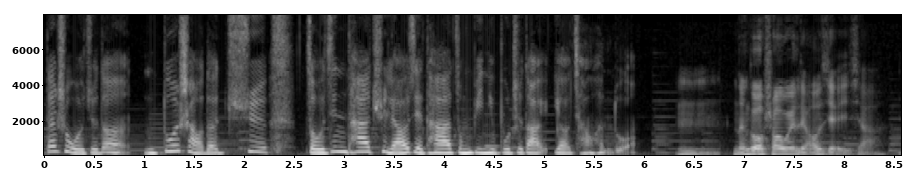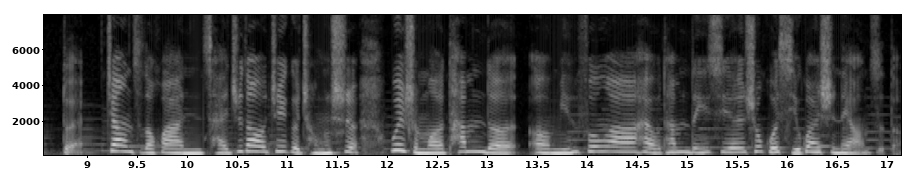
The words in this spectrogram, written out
但是我觉得你多少的去走进它，去了解它，总比你不知道要强很多。嗯，能够稍微了解一下，对，这样子的话，你才知道这个城市为什么他们的呃民风啊，还有他们的一些生活习惯是那样子的。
